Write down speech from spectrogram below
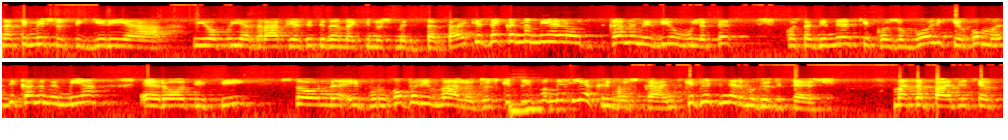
να θυμίσω στην κυρία η οποία γράφει αυτή την ανακοίνωση με τις Ταρτάκες. Έκανα μία ερώτηση. Κάναμε δύο βουλευτές, Κωνσταντινές και Κοζομπόλη, και εγώ μαζί κάναμε μία ερώτηση στον Υπουργό Περιβάλλοντος και του είπαμε τι ακριβώς κάνεις και ποιες είναι οι αρμοδιότητές σου. Μας απάντησε ο κ.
